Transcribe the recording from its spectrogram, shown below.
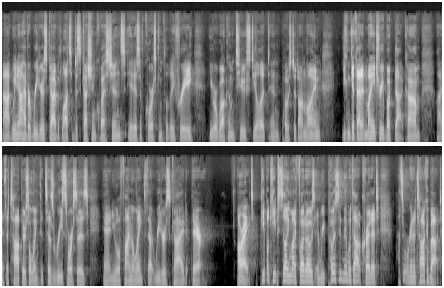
Uh, we now have a reader's guide with lots of discussion questions. It is, of course, completely free. You are welcome to steal it and post it online. You can get that at moneytreebook.com. Uh, at the top, there's a link that says resources, and you will find the link to that reader's guide there. All right, people keep stealing my photos and reposting them without credit. That's what we're going to talk about.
